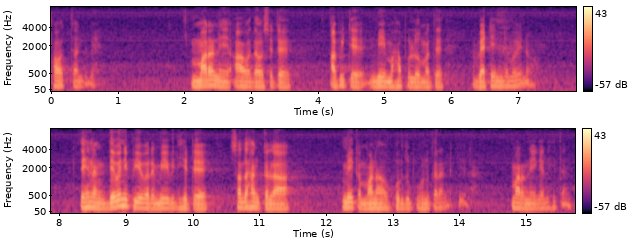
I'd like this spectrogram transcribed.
පවත්වන්න බෑ. මරණය ආව දවසට අපිට මේ මහපොලෝ මත වැටෙන්ඩම වෙනවා. එහෙනම් දෙවනි පියවර මේ විදිහට සඳහන් කළා මේක මනාව පුරුදු පුහුණු කරන්න කියලා. මරණය ගැන හිතන්ට.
